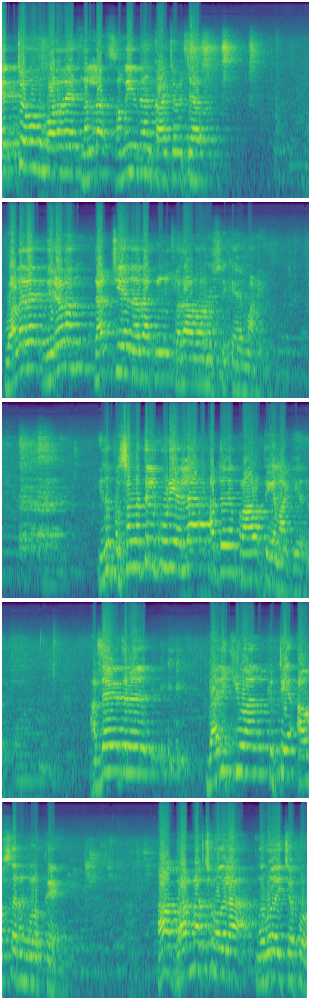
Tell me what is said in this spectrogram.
ഏറ്റവും വളരെ നല്ല സമീപനം കാഴ്ചവെച്ച വളരെ വിരളം രാഷ്ട്രീയ നേതാക്കളിൽ ഒരാളാണ് ശ്രീ കെ എം മാണി. ഇത് പ്രസംഗത്തിൽ കൂടിയല്ല അദ്ദേഹം പ്രാവർത്തികമാക്കിയത്. അദ്ദേഹത്തിന് ഭരിക്കുവാൻ കിട്ടിയ അവസരങ്ങളൊക്കെ ആ ഭരണ ചുമതല നിർവഹിച്ചപ്പോൾ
